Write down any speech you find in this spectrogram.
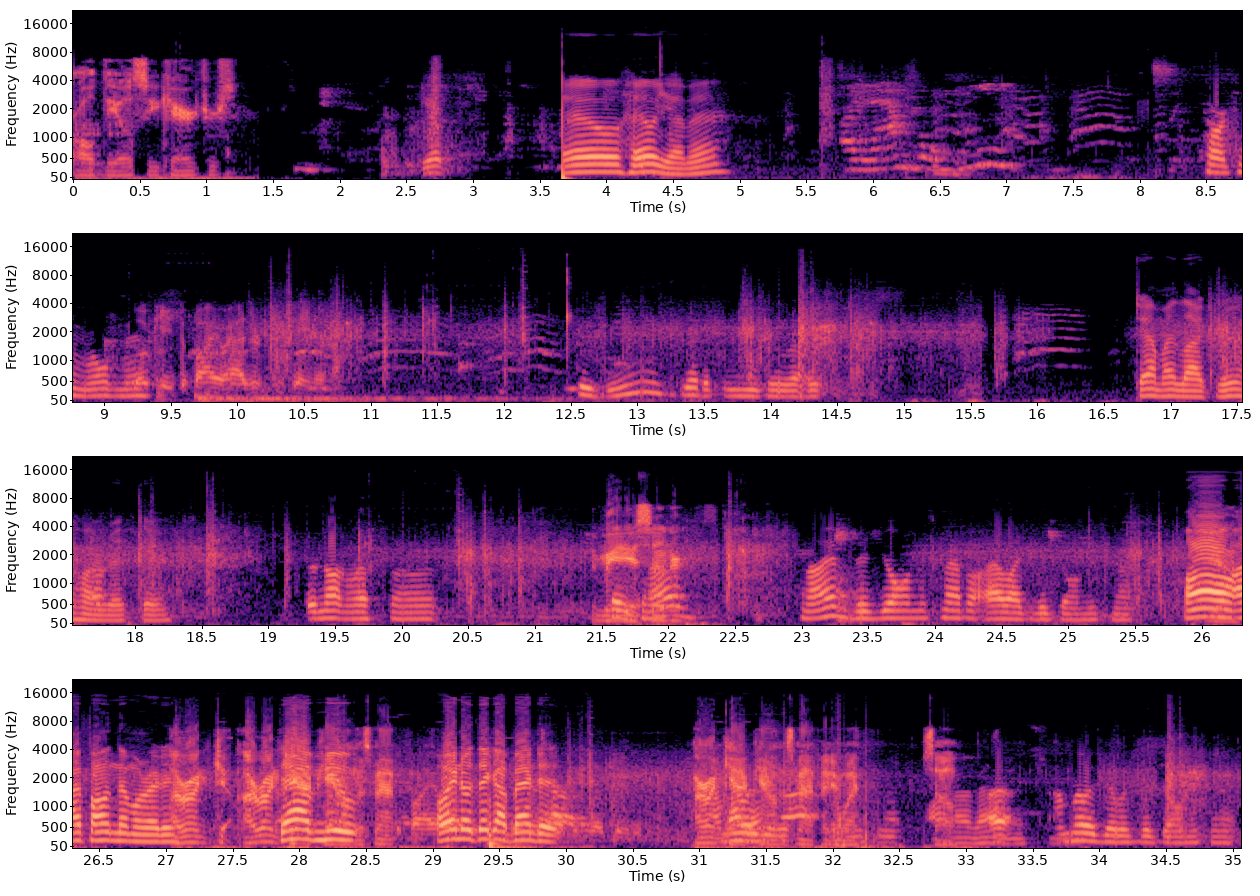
We're all DLC characters. Yep. Hell, hell yeah, man. Power team rolled, man. Locate the biohazard container. Dude, green is good if you use it right. Damn, I lagged real hard right there. They're not in restaurant. The Hey, media can I, have, can I have visual on this map? I like visual on this map. Oh, Yeah. I found them already. I run. I run They have Kapkan mute. on this map. Oh, wait, no, they got bandit. I run I'm Kapkan on this map anyway. So Oh, Uh, I'm really good with visual on this map.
